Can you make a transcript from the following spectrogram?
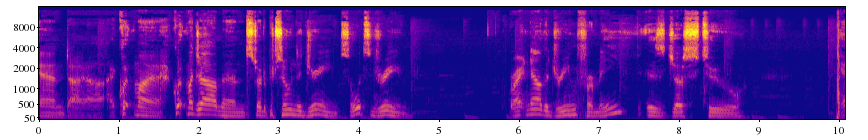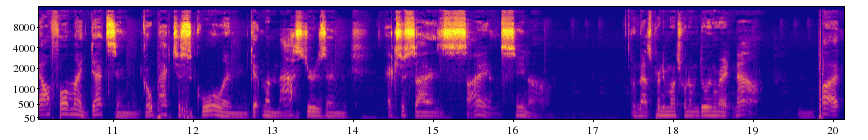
and I, uh, I quit my quit my job and started pursuing the dream. So what's dream? Right now, the dream for me is just to pay off all my debts and go back to school and get my master's in exercise science. You know, and that's pretty much what I'm doing right now. But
